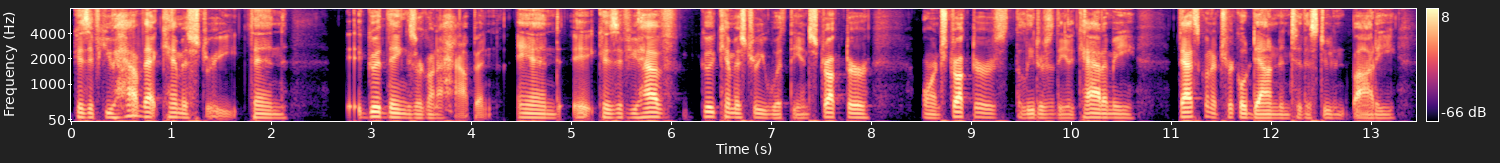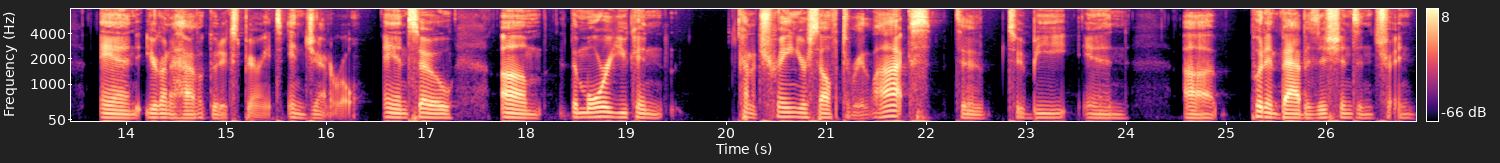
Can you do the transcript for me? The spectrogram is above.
because if you have that chemistry, then eh, good things are going to happen. And because if you have good chemistry with the instructor or instructors, the leaders of the academy, that's going to trickle down into the student body, and you're going to have a good experience in general. And so, um, the more you can kind of train yourself to relax, to to be in, uh, put in bad positions and, tr- and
